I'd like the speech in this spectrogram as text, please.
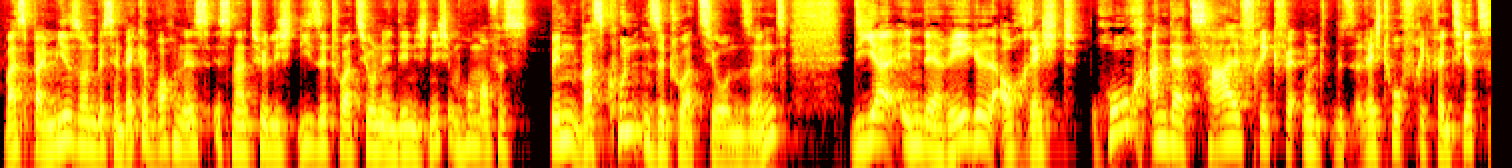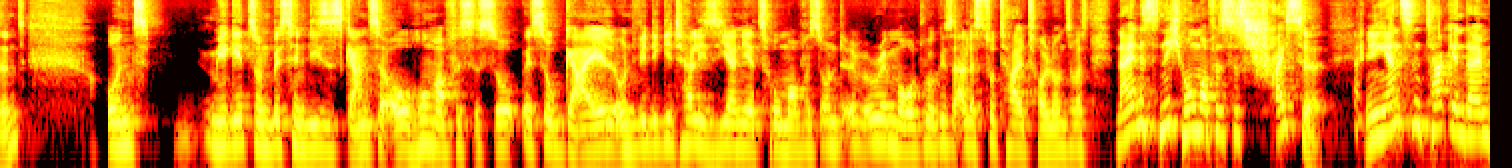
Was bei mir so ein bisschen weggebrochen ist, ist natürlich die Situation, in denen ich nicht im Homeoffice bin, was Kundensituationen sind, die ja in der Regel auch recht hoch an der Zahl und recht hoch frequentiert sind. Und mir geht so ein bisschen dieses ganze, oh, Homeoffice ist so, ist so geil und wir digitalisieren jetzt Homeoffice und äh, Remote Work ist alles total toll und sowas. Nein, ist nicht. Homeoffice ist scheiße. Wenn du den ganzen Tag in deinem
